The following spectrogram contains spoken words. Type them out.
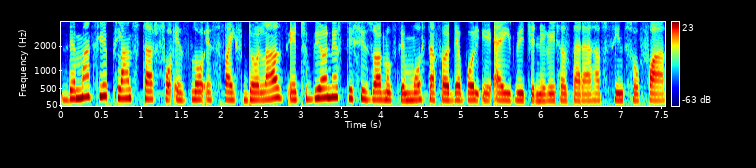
The monthly plans start for as low as $5 and to be honest, this is one of the most affordable AI image generators that I have seen so far.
